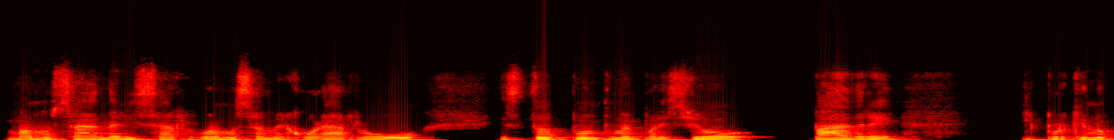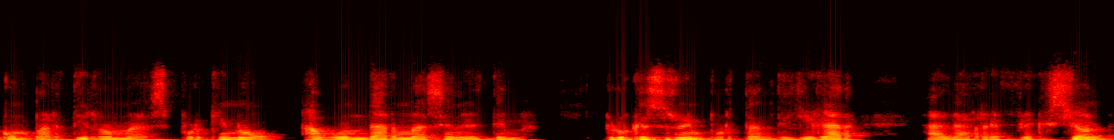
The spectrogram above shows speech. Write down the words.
vamos a analizarlo, vamos a mejorarlo. O este punto me pareció padre y ¿por qué no compartirlo más? ¿Por qué no abundar más en el tema? Creo que eso es lo importante, llegar a la reflexión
